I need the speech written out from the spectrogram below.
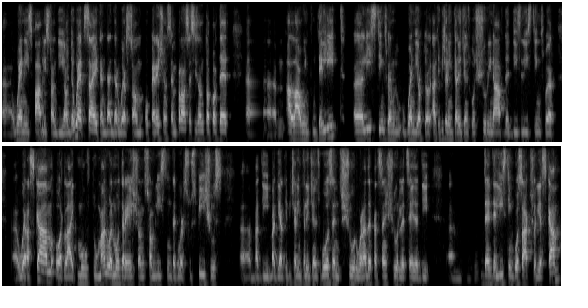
Uh, when it's published on the on the website and then there were some operations and processes on top of that um, allowing to delete uh, listings when when the artificial intelligence was sure enough that these listings were uh, were a scam or like move to manual moderation some listings that were suspicious uh, but the but the artificial intelligence wasn't sure 100% sure let's say that the um, that the listing was actually a scam.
